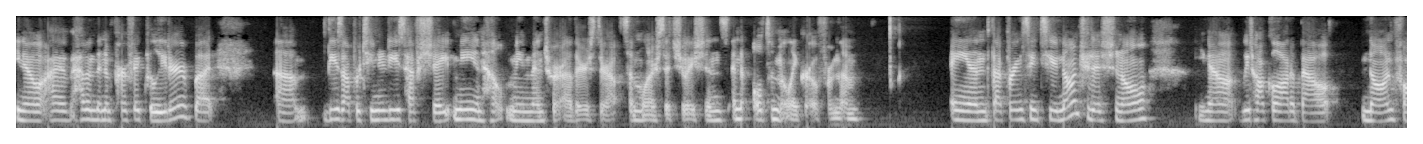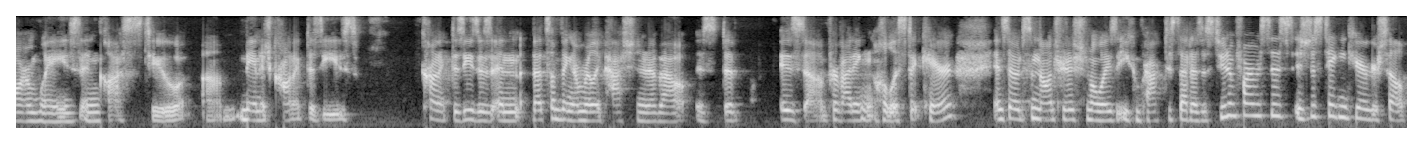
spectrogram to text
you know, I haven't been a perfect leader, but um, these opportunities have shaped me and helped me mentor others throughout similar situations and ultimately grow from them. And that brings me to non traditional. You know, we talk a lot about non pharm ways in class to um, manage chronic disease, chronic diseases. And that's something I'm really passionate about is to is um, providing holistic care. And so, some non traditional ways that you can practice that as a student pharmacist is just taking care of yourself.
